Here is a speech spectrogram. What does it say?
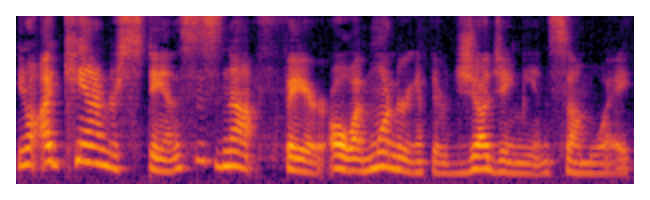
You know, I can't understand. This is not fair. Oh, I'm wondering if they're judging me in some way.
